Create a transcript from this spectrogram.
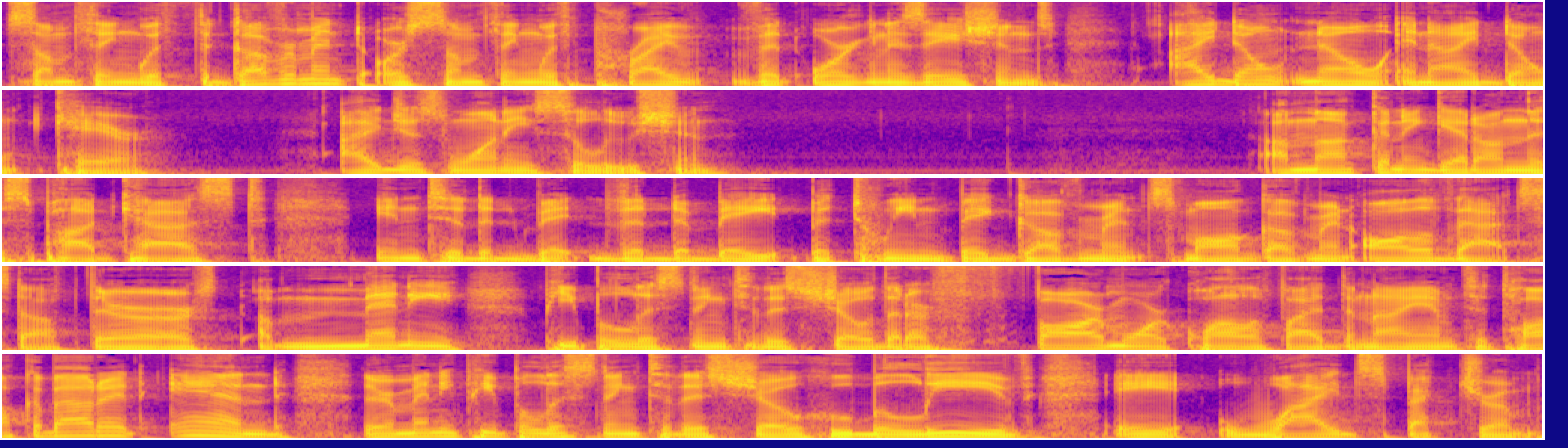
something with the government or something with private organizations. I don't know and I don't care. I just want a solution. I'm not going to get on this podcast into the the debate between big government, small government, all of that stuff. There are uh, many people listening to this show that are far more qualified than I am to talk about it, and there are many people listening to this show who believe a wide spectrum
